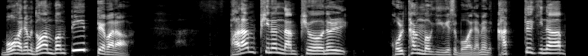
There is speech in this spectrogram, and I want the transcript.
뭐 하냐면 너 한번 삐 대봐라. 바람 피는 남편을 골탕 먹이기 위해서 뭐 하냐면 가뜩이나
